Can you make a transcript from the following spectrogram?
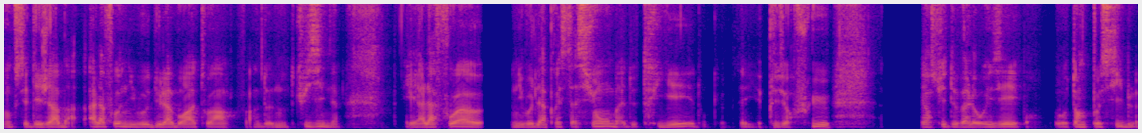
donc c'est déjà bah, à la fois au niveau du laboratoire, enfin, de notre cuisine, et à la fois euh, au niveau de la prestation, bah, de trier. Donc il y a plusieurs flux, et ensuite de valoriser autant que possible,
